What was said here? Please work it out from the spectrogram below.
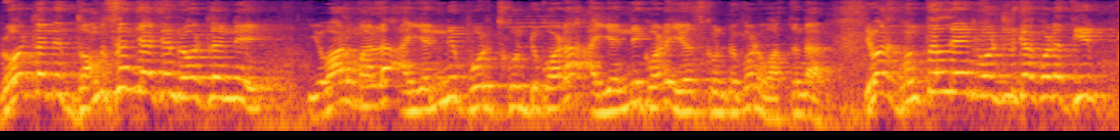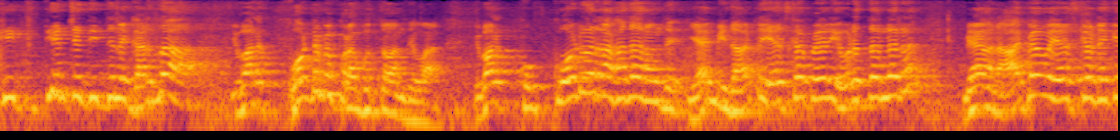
రోడ్లన్నీ ధ్వంసం చేసిన రోడ్లన్నీ ఇవాళ మళ్ళీ అవన్నీ పోడ్చుకుంటూ కూడా అవన్నీ కూడా వేసుకుంటూ కూడా వస్తున్నారు. ఇవాళ గుంతలు లేని రోడ్లుగా కూడా తీర్ తీ- తీర్చిదిద్దిన గడద ఇవాళ కూటమి ప్రభుత్వం ఉంది ఇవాళ. ఇవాళ కోడూరు రహదారి ఉంది. ఏ మీ దాంట్లో వేసుకోపోయారు ఎవరిద్దన్నారు మేము ఆపేమో వేసుకోవడానికి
